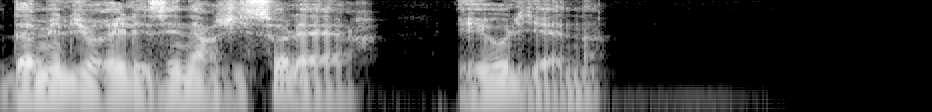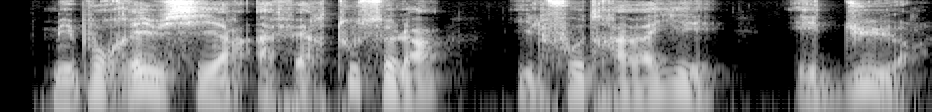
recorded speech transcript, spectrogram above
d'améliorer les énergies solaires, éoliennes. Mais pour réussir à faire tout cela, il faut travailler, et dur.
